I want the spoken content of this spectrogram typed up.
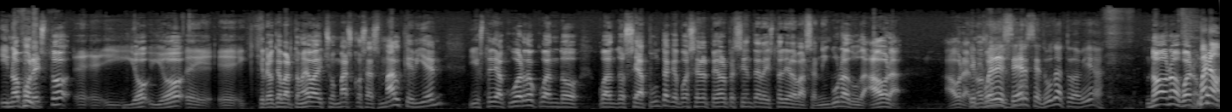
Y no por esto, eh, eh, yo, yo eh, creo que Bartomeu ha hecho más cosas mal que bien y estoy de acuerdo cuando, cuando se apunta que puede ser el peor presidente de la historia del Barça, ninguna duda. Ahora, Ahora, Que no puede ser, se duda todavía. No, no, bueno. Bueno,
